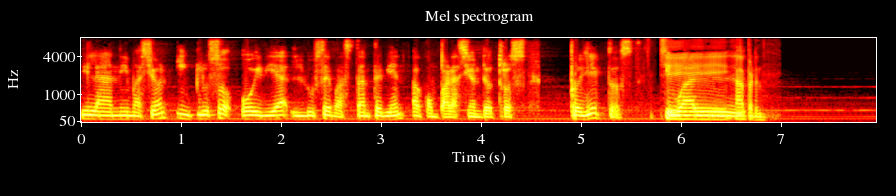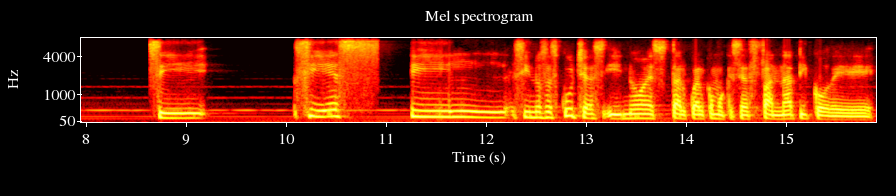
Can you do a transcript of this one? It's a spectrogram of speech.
y la animación incluso hoy día luce bastante bien a comparación de otros proyectos. Sí. Igual, Ah, perdón. si, si es, si, si nos escuchas y no es tal cual como que seas fanático de,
